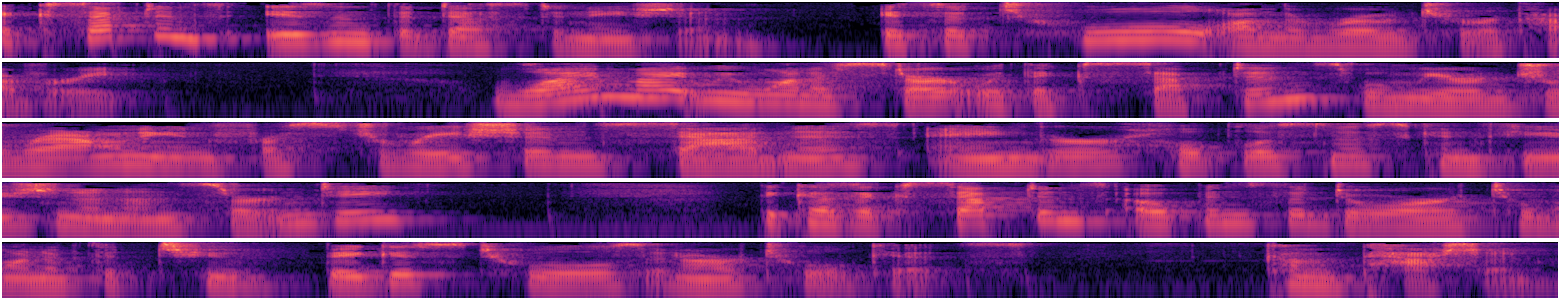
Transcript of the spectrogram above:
Acceptance isn't the destination. It's a tool on the road to recovery. Why might we want to start with acceptance when we are drowning in frustration, sadness, anger, hopelessness, confusion, and uncertainty? Because acceptance opens the door to one of the two biggest tools in our toolkits compassion.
